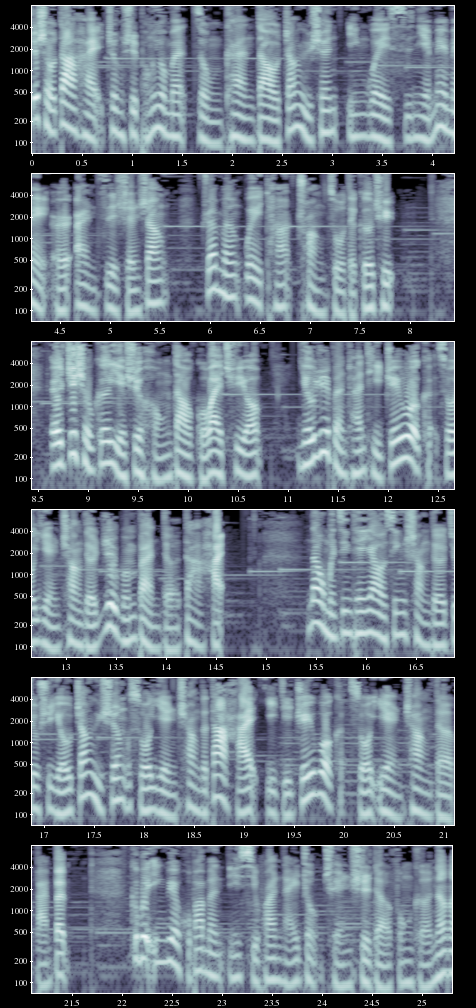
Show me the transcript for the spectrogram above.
这首《大海》正是朋友们总看到张雨生因为思念妹妹而暗自神伤，专门为她创作的歌曲。而这首歌也是红到国外去哦。由日本团体 J-Work 所演唱的日文版的《大海》，那我们今天要欣赏的就是由张雨生所演唱的《大海》，以及 J-Work 所演唱的版本。各位音乐伙伴们，你喜欢哪一种诠释的风格呢？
